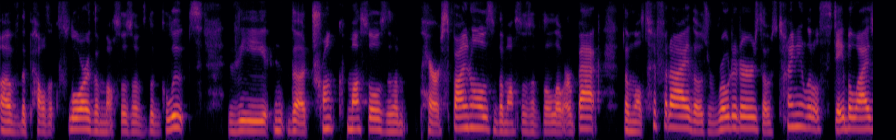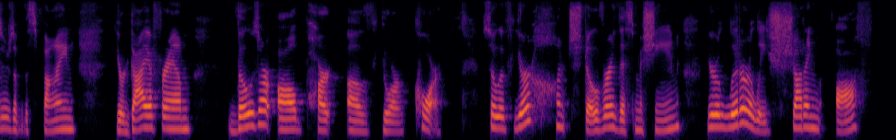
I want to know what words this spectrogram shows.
of the pelvic floor, the muscles of the glutes, the the trunk muscles, the paraspinals, the muscles of the lower back, the multifidi, those rotators, those tiny little stabilizers of the spine, your diaphragm, those are all part of your core. So if you're hunched over this machine, you're literally shutting off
